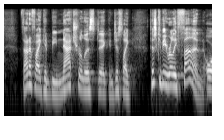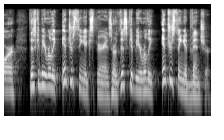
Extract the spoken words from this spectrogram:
I thought if I could be naturalistic and just like this could be really fun, or this could be a really interesting experience, or this could be a really interesting adventure.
